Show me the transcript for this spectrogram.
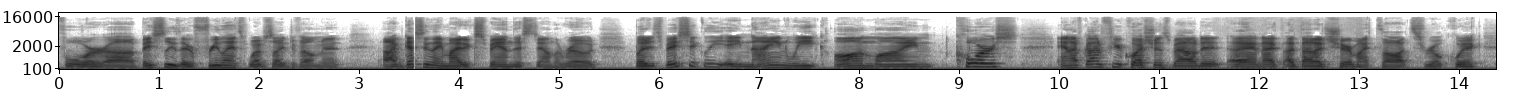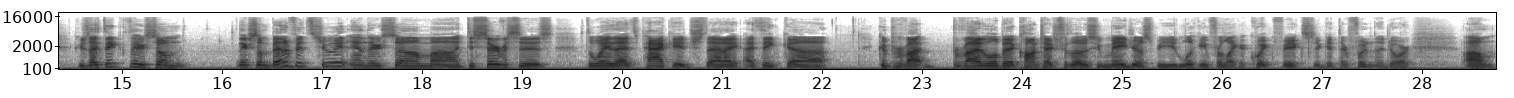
for uh, basically their freelance website development. I'm guessing they might expand this down the road, but it's basically a nine-week online course, and I've got a few questions about it, and I, I thought I'd share my thoughts real quick because I think there's some there's some benefits to it, and there's some uh, disservices the way that it's packaged that I, I think uh, could provide provide a little bit of context for those who may just be looking for like a quick fix to get their foot in the door. Um,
